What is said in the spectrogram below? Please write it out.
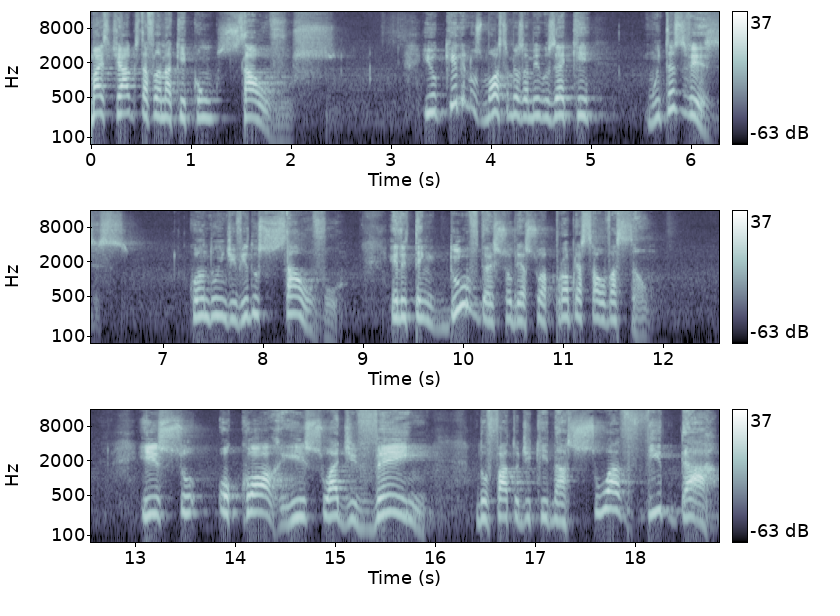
Mas Tiago está falando aqui com salvos. E o que ele nos mostra, meus amigos, é que muitas vezes, quando um indivíduo salvo, ele tem dúvidas sobre a sua própria salvação. Isso ocorre, isso advém do fato de que na sua vida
